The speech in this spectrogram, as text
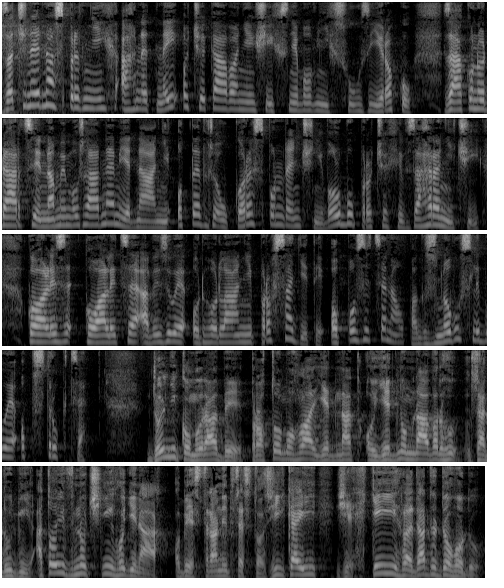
Začne jedna z prvních a hned nejočekávanějších sněmovních schůzí roku. Zákonodárci na mimořádném jednání otevřou korespondenční volbu pro Čechy v zahraničí. Koalice, koalice avizuje odhodlání prosadit. I opozice naopak znovu slibuje obstrukce. Dolní komora by proto mohla jednat o jednom návrhu řadu dní, a to i v nočních hodinách. Obě strany přesto říkají, že chtějí hledat dohodu.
